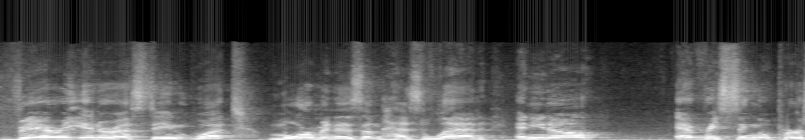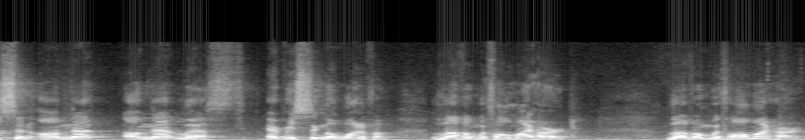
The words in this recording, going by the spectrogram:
very interesting what Mormonism has led. And you know, every single person on that, on that list, every single one of them, love them with all my heart. Love them with all my heart.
